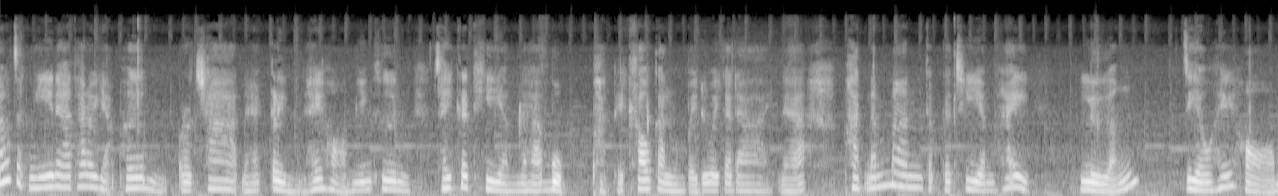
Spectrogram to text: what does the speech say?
นอกจากนี้นะคะถ้าเราอยากเพิ่มรสชาตินะคะกลิ่นให้หอมยิ่งขึ้น ใช้กระเทียมนะคะบุบผัดให้เข้ากันลงไปด้วยก็ได้นะคะผัดน้ำมันกับกระเทียมให้เหลืองเจียวให้หอม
